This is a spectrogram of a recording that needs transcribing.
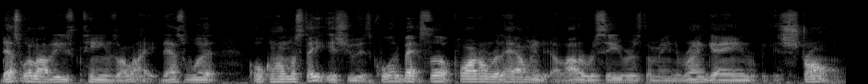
That's what a lot of these teams are like. That's what Oklahoma State issue is. Quarterback subpar don't really have a lot of receivers. I mean, the run game is strong.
